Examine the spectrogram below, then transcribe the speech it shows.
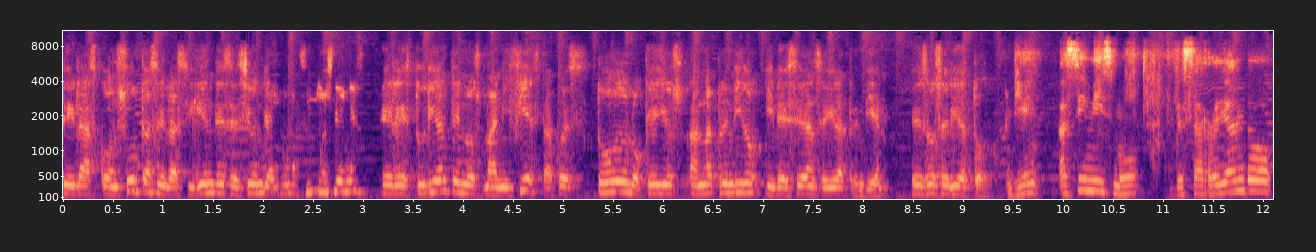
de las consultas en la siguiente sesión de algunas situaciones, el estudiante nos manifiesta pues todo lo que ellos han aprendido y desean seguir aprendiendo. Eso sería todo. Bien, asimismo, desarrollando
